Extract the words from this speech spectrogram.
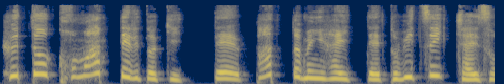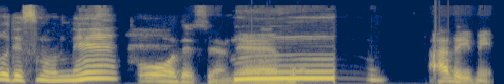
ふと困ってる時って、パッと目に入って飛びついちゃいそうですもんね。そうですよね。もうある意味、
